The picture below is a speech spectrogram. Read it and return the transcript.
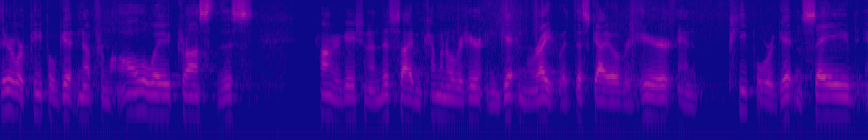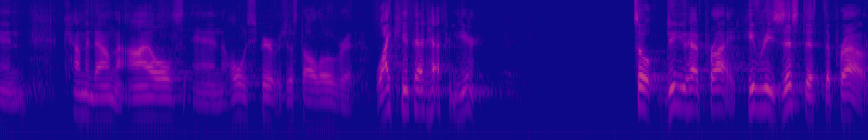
there were people getting up from all the way across this congregation on this side and coming over here and getting right with this guy over here. And people were getting saved and coming down the aisles, and the Holy Spirit was just all over it. Why can't that happen here? So, do you have pride? He resisteth the proud.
